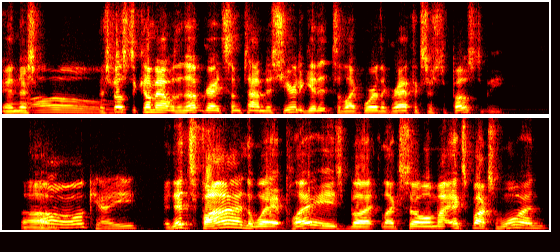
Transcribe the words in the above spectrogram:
And they're Oh. they're supposed to come out with an upgrade sometime this year to get it to like where the graphics are supposed to be. Um, oh, okay. and it's fine the way it plays, but like so on my Xbox One,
